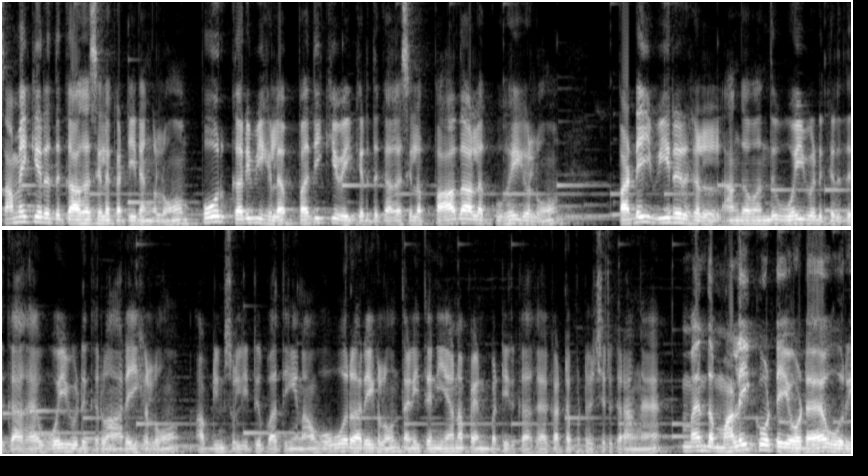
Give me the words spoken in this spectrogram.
சமைக்கிறதுக்காக சில கட்டிடங்களும் போர்க்கருவிகளை பதுக்கி வைக்கிறதுக்காக சில பாதாள குகைகளும் படை வீரர்கள் அங்கே வந்து ஓய்வெடுக்கிறதுக்காக ஓய்வெடுக்கிற அறைகளும் அப்படின்னு சொல்லிட்டு பார்த்தீங்கன்னா ஒவ்வொரு அறைகளும் தனித்தனியான பயன்பாட்டிற்காக கட்டப்பட்டு வச்சுருக்கிறாங்க. நம்ம இந்த மலைக்கோட்டையோட ஒரு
